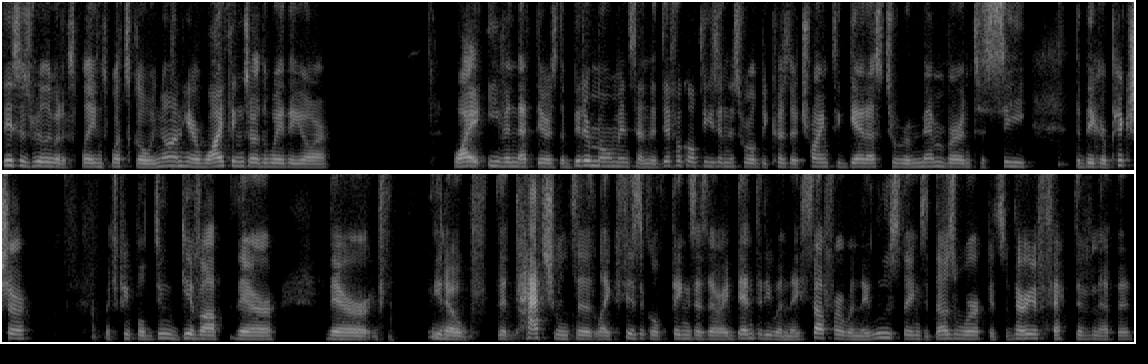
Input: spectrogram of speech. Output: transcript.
This is really what explains what's going on here, why things are the way they are why even that there's the bitter moments and the difficulties in this world because they're trying to get us to remember and to see the bigger picture which people do give up their their you know the attachment to like physical things as their identity when they suffer when they lose things it does work it's a very effective method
